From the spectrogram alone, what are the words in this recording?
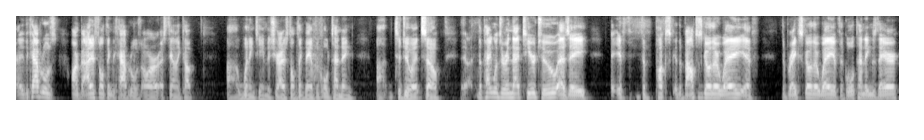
uh, the Capitals aren't bad. I just don't think the Capitals are a Stanley Cup uh, winning team this year. I just don't think they have the goaltending uh, to do it. So uh, the Penguins are in that tier two as a if the pucks the bounces go their way, if the breaks go their way, if the goaltending's there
